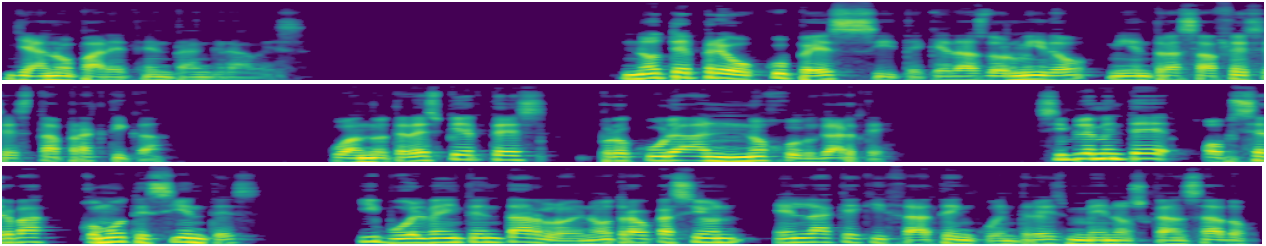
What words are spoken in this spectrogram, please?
ya no parecen tan graves. No te preocupes si te quedas dormido mientras haces esta práctica. Cuando te despiertes, procura no juzgarte. Simplemente observa cómo te sientes y vuelve a intentarlo en otra ocasión en la que quizá te encuentres menos cansado.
